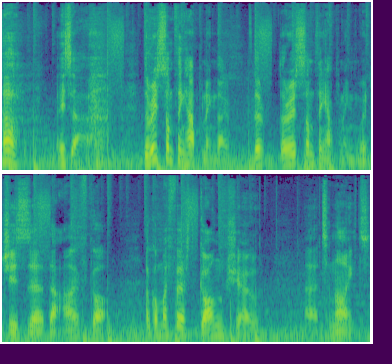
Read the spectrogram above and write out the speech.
Ah, is, uh, there is something happening though. There, there is something happening, which is uh, that I've got I've got my first gong show uh, tonight,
